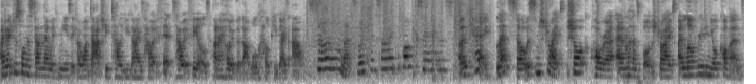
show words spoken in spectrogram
I don't just want to stand there with music, I want to actually tell you guys how it fits, how it feels, and I hope that that will help you guys out. So let's look inside the boxes. Okay, let's start with some stripes. Shock, horror, Em has bought stripes. I love reading your comments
